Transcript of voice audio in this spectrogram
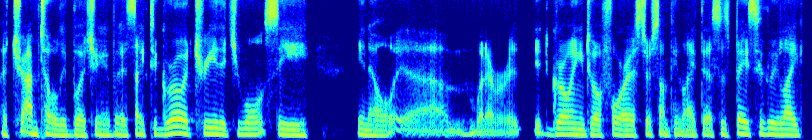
a tree. I'm totally butchering it, but it's like to grow a tree that you won't see, you know, um, whatever, it, it growing into a forest or something like this. It's basically like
